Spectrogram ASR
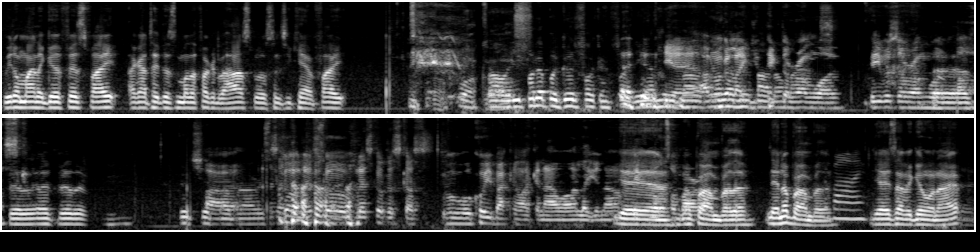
we don't mind a good fist fight. I gotta take this motherfucker to the hospital since he can't fight. Fuck Bro, off. you put up a good fucking fight. You Yeah, about- I'm not gonna like lie, you picked the wrong one. He was the wrong one. Uh, I boss. feel it. I feel it. Good shit, Uh, bro. let's go. Let's go. Let's go discuss. We'll, we'll call you back in like an hour and let you know. Yeah, yeah, no problem, brother. Yeah, no problem, brother. Bye. You guys have a good one, all right? To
